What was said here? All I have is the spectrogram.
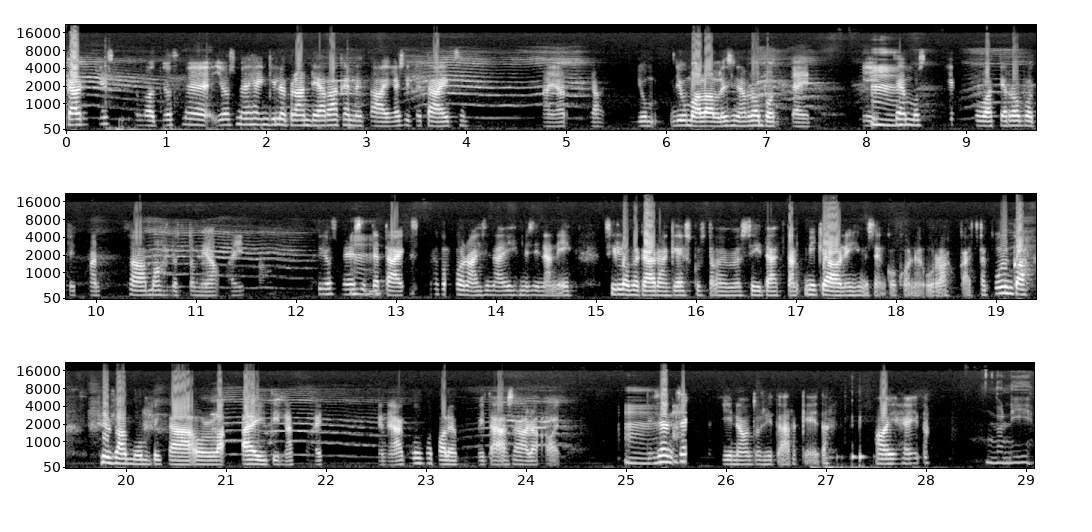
käydä keskustelua, että jos me, jos me henkilöbrändiä rakennetaan ja esitetään itse ja, ja jumalallisina robotteina, niin mm. semmoiset kuvat ja robotithan saa mahdottomia aikaa. Jos me mm. esitetään kokonaisina ihmisinä, niin silloin me käydään keskustelua myös siitä, että mikä on ihmisen kokoinen urakka, että kuinka hyvä mun pitää olla äitinä tai ja kuinka paljon mun pitää saada aikaa. Mm. Sen, sen siinä on tosi tärkeitä aiheita. No niin.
